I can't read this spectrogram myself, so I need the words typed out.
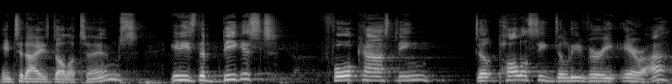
in today's dollar terms. It is the biggest forecasting de policy delivery error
